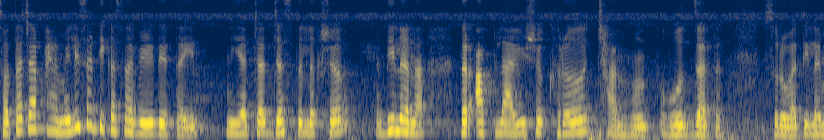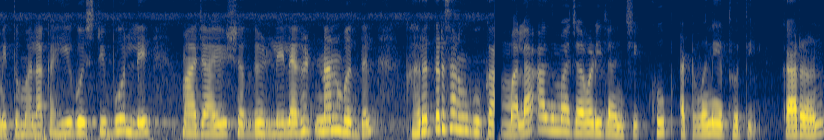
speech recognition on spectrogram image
स्वतःच्या फॅमिलीसाठी कसा वेळ देता येईल याच्यात जास्त लक्ष दिलं ना तर आपलं आयुष्य खरंच छान हो होत जातं. सुरुवातीला मी तुम्हाला काही गोष्टी बोलले माझ्या आयुष्यात घडलेल्या घटनांबद्दल खरं तर सांगू का? मला आज माझ्या वडिलांची खूप आठवण येत होती. कारण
